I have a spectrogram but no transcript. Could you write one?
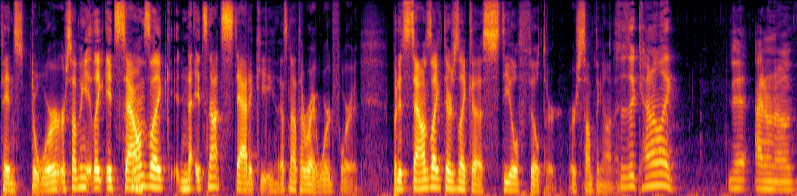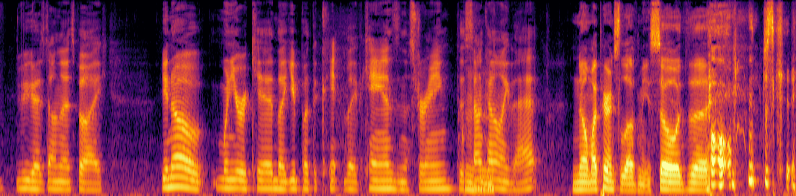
fenced door or something. It, like it sounds like it's not staticky. That's not the right word for it. But it sounds like there's like a steel filter or something on it. So is it kind of like, I don't know if you guys done this, but like, you know, when you were a kid, like you put the like cans in the string. Does it sound Mhm. kind of like that? No, my parents love me. So the Oh. just kidding.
